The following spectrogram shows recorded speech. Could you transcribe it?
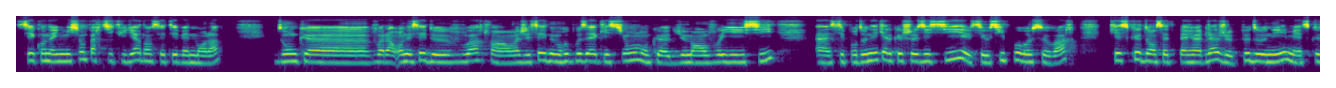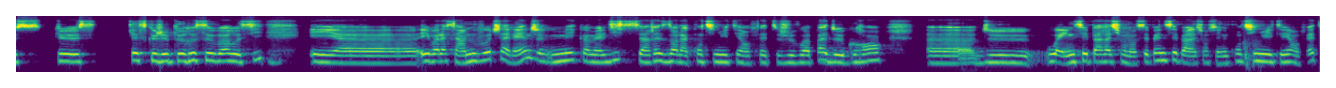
c'est qu'on a une mission particulière dans cet événement-là. Donc euh, voilà, on essaie de voir, enfin moi j'essaie de me reposer la question, donc euh, Dieu m'a envoyé ici, euh, c'est pour donner quelque chose ici, et c'est aussi pour recevoir. Qu'est-ce que dans cette période-là je peux donner, mais est-ce que, que qu'est-ce que je peux recevoir aussi. Et, euh, et voilà, c'est un nouveau challenge, mais comme elle dit, ça reste dans la continuité en fait. Je vois pas de grand, euh, de, ouais, une séparation. Non, c'est pas une séparation, c'est une continuité en fait,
